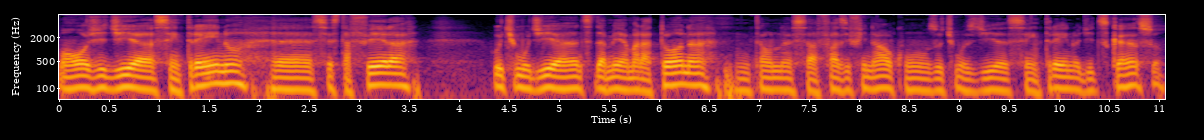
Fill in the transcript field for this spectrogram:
Bom, hoje dia sem treino, é sexta-feira, último dia antes da meia maratona, então nessa fase final com os últimos dias sem treino de descanso.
